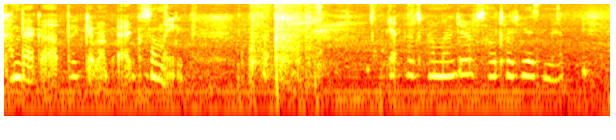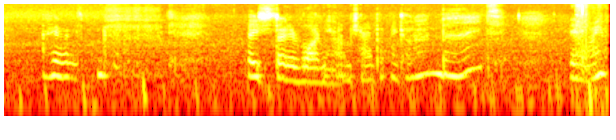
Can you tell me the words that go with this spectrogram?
come back up, get my bags, and leave. So, yeah, that's what I'm gonna do. So I'll talk to you guys in a minute. Anyways, I just started vlogging when I'm trying to put my coat on, but anyway,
